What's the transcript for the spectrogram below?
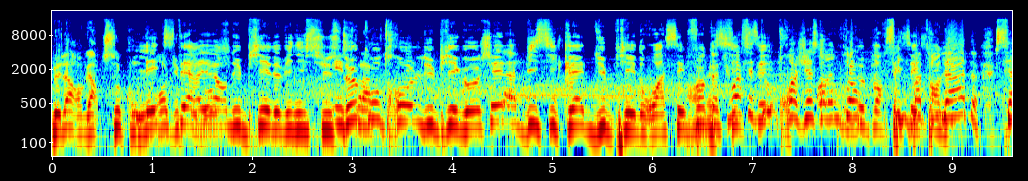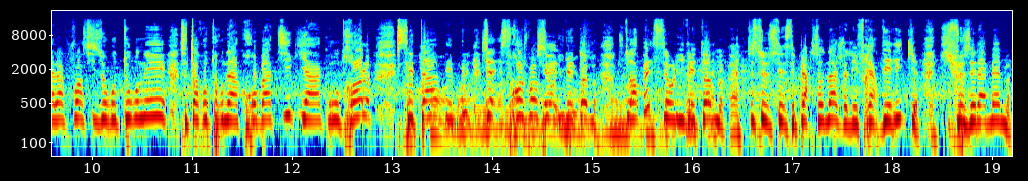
Mais là, regarde ce contrôle du L'extérieur du pied de Vinicius, Et le la- contrôle du pied gauche et la bicyclette du pied droit. C'est Tu fantastique. vois, c'est deux ou trois gestes en même temps. C'est une papillade, c'est à la fois un ciseau retourné, c'est un retourné acrobatique, il y a un contrôle. C'est un des buts. c'est- Franchement, c'est Olivier Tom. Tu te rappelles, c'est Olivier Tom. Tu ces, ces personnages, les frères d'Eric, qui faisaient la même.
